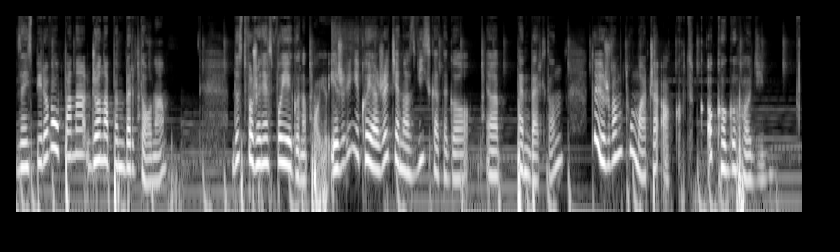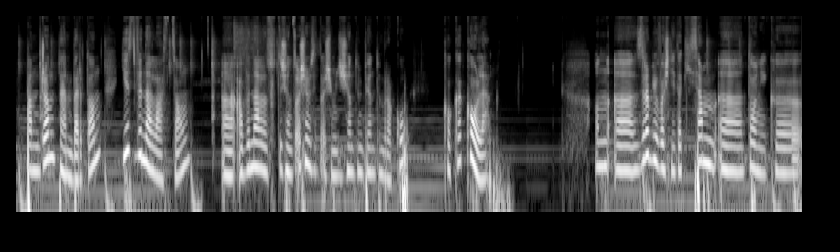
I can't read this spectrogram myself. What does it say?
zainspirował pana Johna Pembertona. do stworzenia swojego napoju. Jeżeli nie kojarzycie nazwiska tego e, Pemberton, to już Wam tłumaczę o, o kogo chodzi. Pan John Pemberton jest wynalazcą, a wynalazł w 1885 roku Coca-Cola. On e, zrobił właśnie taki sam e, tonik e,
